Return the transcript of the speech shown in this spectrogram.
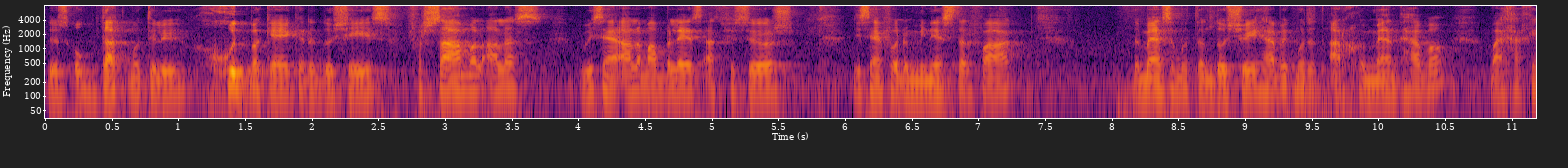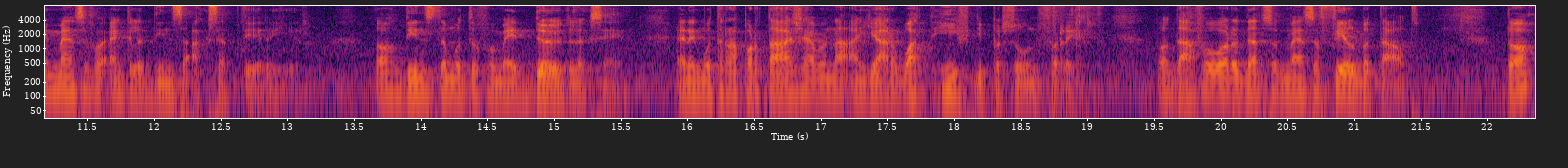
Dus ook dat moeten jullie goed bekijken, de dossiers. Verzamel alles, We zijn allemaal beleidsadviseurs. Die zijn voor de minister vaak. De mensen moeten een dossier hebben, ik moet het argument hebben. Maar ik ga geen mensen voor enkele diensten accepteren hier. Toch? Diensten moeten voor mij duidelijk zijn. En ik moet rapportage hebben na een jaar, wat heeft die persoon verricht. Toch? Daarvoor worden dat soort mensen veel betaald. Toch?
